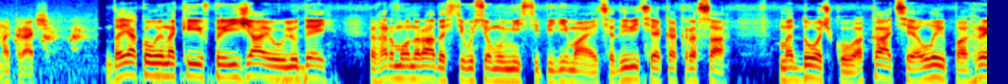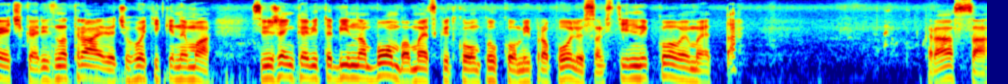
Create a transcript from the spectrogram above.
на краще. Да я коли на Київ приїжджаю, у людей гормон радості в усьому місті підіймається. Дивіться, яка краса. Медочку, акація, липа, гречка, різнотрав'я, чого тільки нема. Свіженька вітамінна бомба, мед з квітковим пилком і прополюсом, стільниковий мед. Та. Краса.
